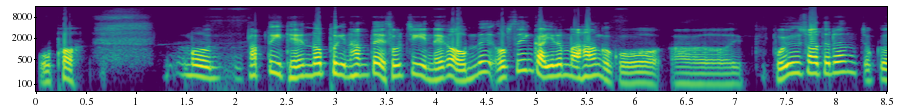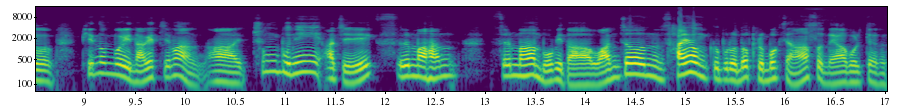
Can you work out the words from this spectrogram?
오퍼. 뭐 납득이 되는 너프긴 한데 솔직히 내가 없는 없으니까 이런 말 하는 거고 어 보유자들은 조금 피눈물이 나겠지만 아 충분히 아직 쓸만한 쓸만한 몹이다. 완전 사형급으로 너프를 먹지 않았어. 내가 볼 때는.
